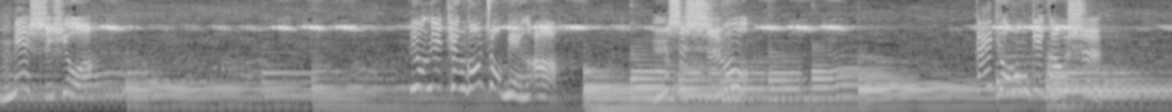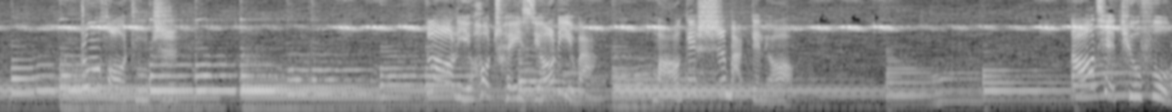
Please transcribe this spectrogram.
没失休哦。六年天公照明啊，五是十五，该条红给告示，众所周知。老李和吹箫哩哇，毛给事嘛给了。刀切豆腐，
